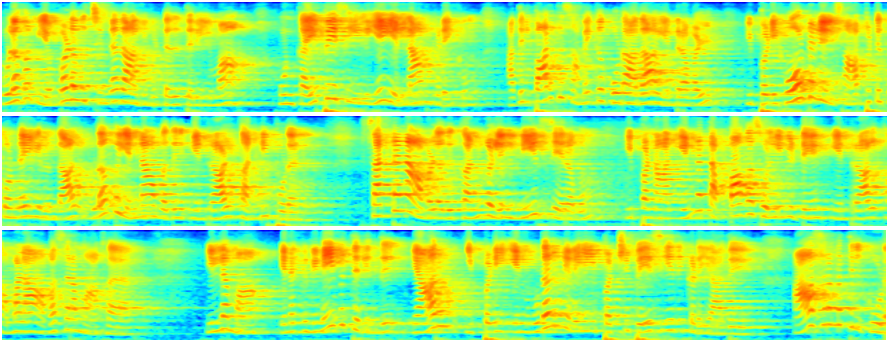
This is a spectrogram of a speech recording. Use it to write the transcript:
உலகம் எவ்வளவு சின்னதாகிவிட்டது தெரியுமா? உன் கைபேசியிலேயே எல்லாம் கிடைக்கும். அதில் பார்த்து சமைக்கக்கூடாதா என்றவள் இப்படி ஹோட்டலில் சாப்பிட்டு கொண்டே இருந்தால் உடம்பு என்னாவது? என்றாள் கண்டிப்புடன். சட்டென அவளது கண்களில் நீர் சேரவும் இப்ப நான் என்ன தப்பாக சொல்லிவிட்டேன்? என்றாள் கமலா அவசரமாக. இல்லம்மா எனக்கு நினைவு தெரிந்து யாரும் இப்படி என் உடல்நிலையை பற்றி பேசியது கிடையாது. ஆசிரமத்தில் கூட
